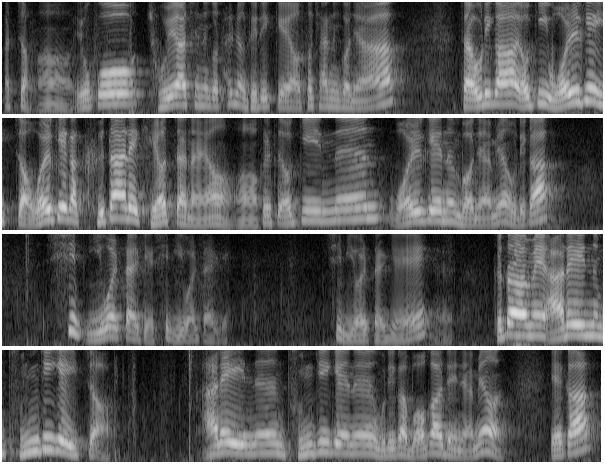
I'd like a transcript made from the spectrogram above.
맞죠? 어, 요거 조회하시는 거 설명드릴게요. 어떻게 하는 거냐? 자, 우리가 여기 월계 있죠? 월계가 그 달의 개였잖아요. 어, 그래서 여기 있는 월계는 뭐냐면 우리가 12월 달개, 12월 달개. 12월 달개. 그 다음에 아래에 있는 분기계 있죠? 아래에 있는 분기계는 우리가 뭐가 되냐면 얘가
